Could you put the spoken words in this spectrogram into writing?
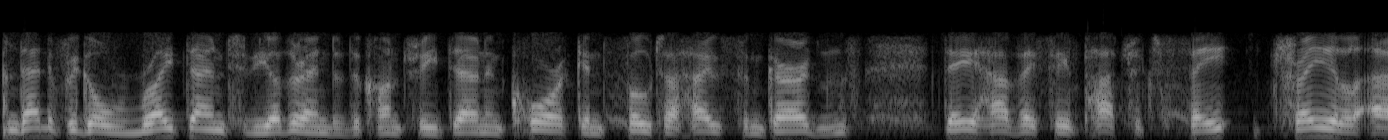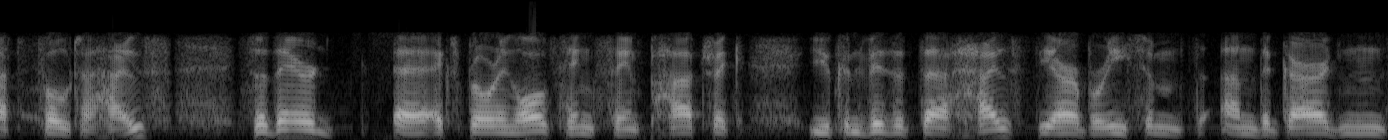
And then if we go right down to the other end of the country, down in Cork in Fota House and Gardens, they have a St Patrick's fa- Trail at Fota House. So they're uh, exploring all things St. Patrick. You can visit the house, the arboretum, and the gardens.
